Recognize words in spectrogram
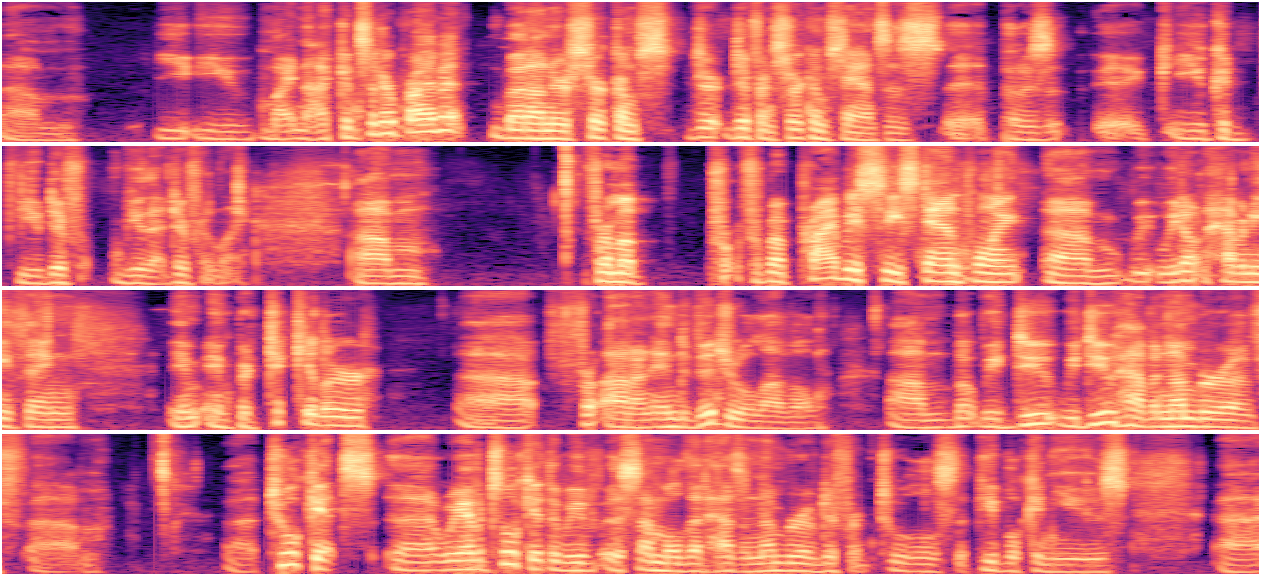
um, you, you, might not consider private, but under circum different circumstances, pose, you could view different view that differently. Um, from a from a privacy standpoint, um, we, we don't have anything in, in particular uh, for, on an individual level um, but we do, we do have a number of um, uh, toolkits. Uh, we have a toolkit that we've assembled that has a number of different tools that people can use uh,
